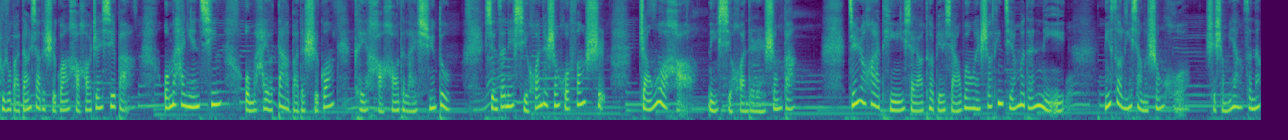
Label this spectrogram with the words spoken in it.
不如把当下的时光好好珍惜吧。我们还年轻，我们还有大把的时光可以好好的来虚度。选择你喜欢的生活方式，掌握好你喜欢的人生吧。今日话题，想要特别想要问问收听节目的你，你所理想的生活是什么样子呢？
